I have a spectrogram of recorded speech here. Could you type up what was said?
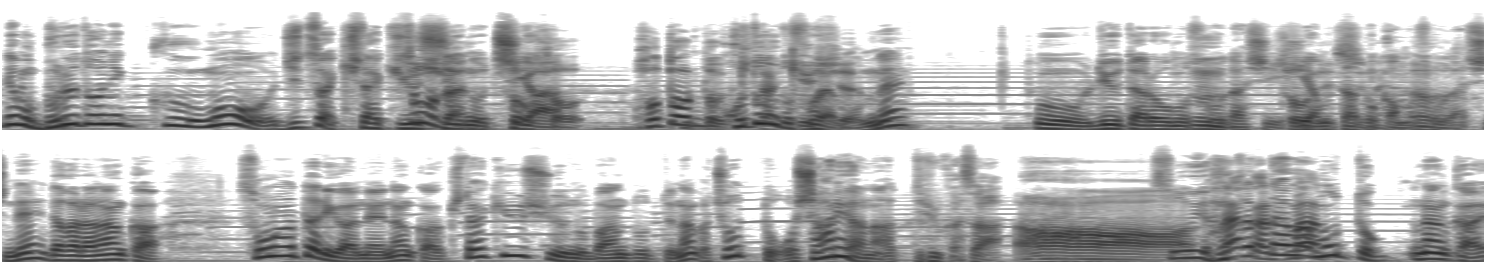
でもブルトニックも実は北九州の地がほとんどほとんどそうやもんね。うん、龍太郎もそうだし、うやむたとかもそうだしね、だからなんかそのあたりがねなんか北九州のバンドってなんかちょっとおしゃれやなっていうかさそういう博多はもっとなんか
